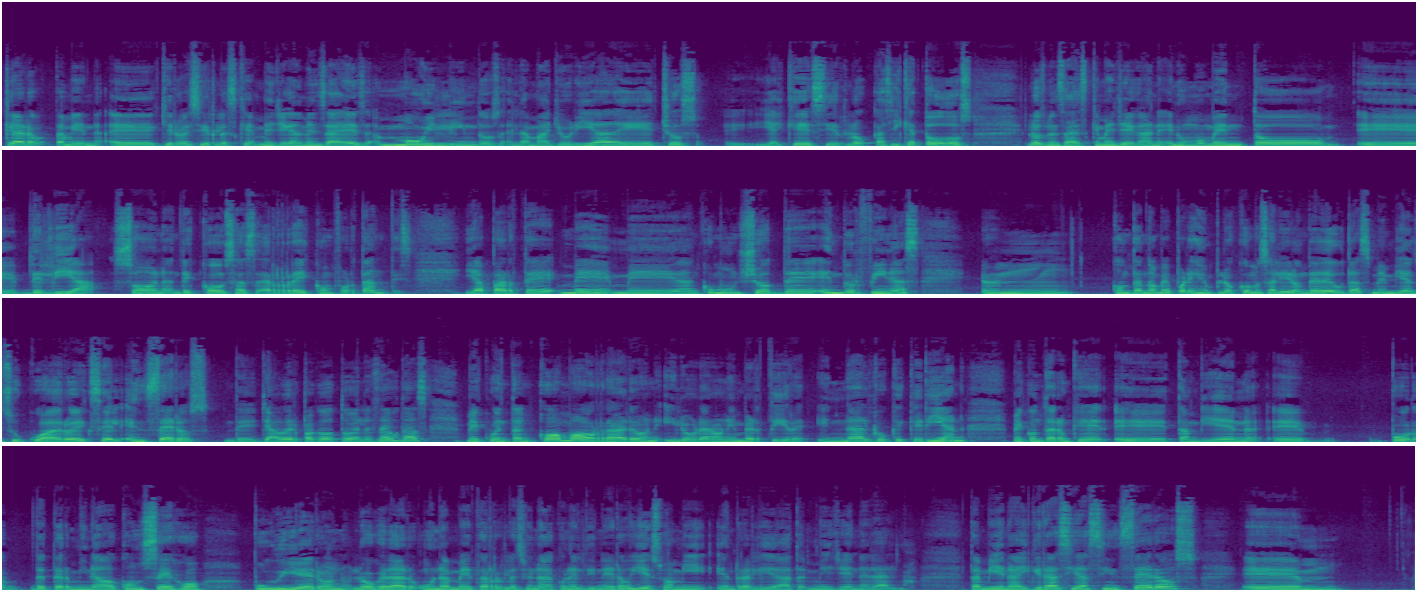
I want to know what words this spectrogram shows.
Claro, también eh, quiero decirles que me llegan mensajes muy lindos, la mayoría de hechos, eh, y hay que decirlo, casi que todos los mensajes que me llegan en un momento eh, del día son de cosas reconfortantes. Y aparte me dan como un shot de endorfinas. Em, contándome, por ejemplo, cómo salieron de deudas, me envían su cuadro de Excel en ceros, de ya haber pagado todas las deudas, me cuentan cómo ahorraron y lograron invertir en algo que querían, me contaron que eh, también... Eh, por determinado consejo pudieron lograr una meta relacionada con el dinero y eso a mí en realidad me llena el alma. También hay gracias sinceros. Eh,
